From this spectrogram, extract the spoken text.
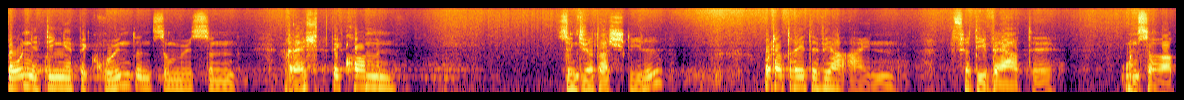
ohne Dinge begründen zu müssen, Recht bekommen. Sind wir da still oder treten wir ein für die Werte unserer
